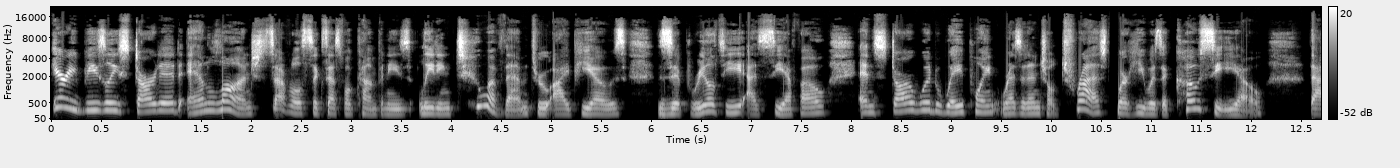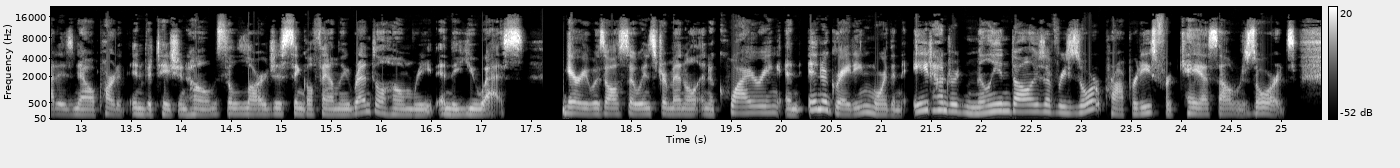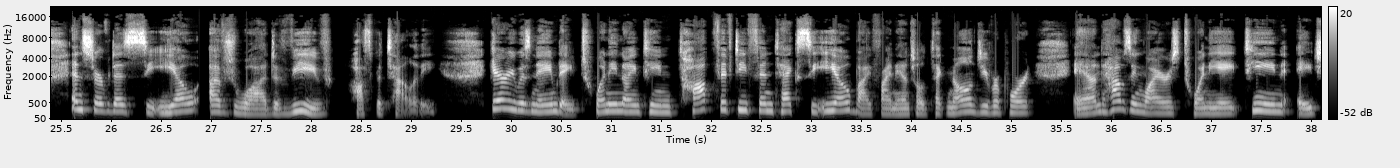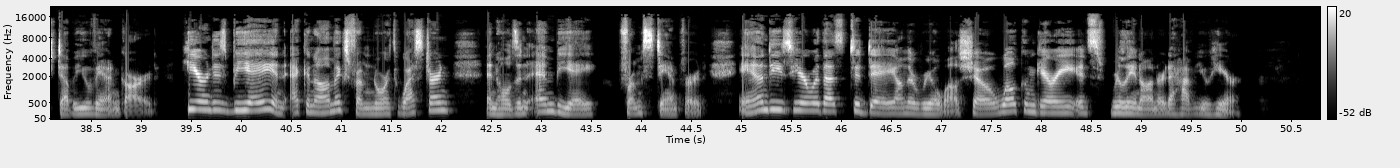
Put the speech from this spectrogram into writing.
Gary Beasley started and launched several successful companies, leading two of them through IPOs ZipRealty as CFO and Starwood Waypoint Residential Trust, where he was a co CEO. That is now part of Invitation Homes, the largest single family rental home REIT in the U.S. Gary was also instrumental in acquiring and integrating more than $800 million of resort properties for KSL Resorts and served as CEO of Joie de Vivre hospitality. Gary was named a 2019 Top 50 FinTech CEO by Financial Technology Report and HousingWire's 2018 HW Vanguard. He earned his BA in economics from Northwestern and holds an MBA from Stanford. And he's here with us today on The RealWealth Show. Welcome, Gary. It's really an honor to have you here.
